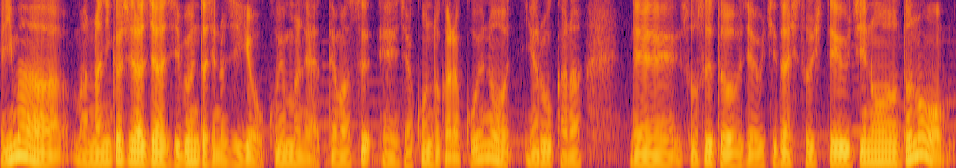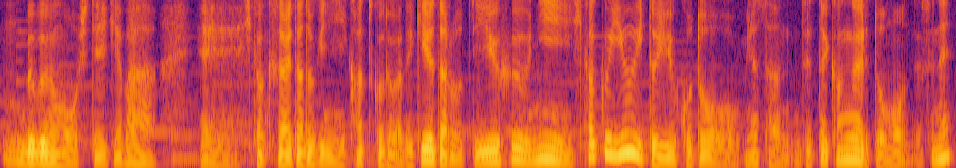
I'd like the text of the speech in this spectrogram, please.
今、まあ、何かしらじゃあ自分たちの事業こういうものやってます、え、じゃあ今度からこういうのをやろうかなでそうするとじゃあ打ち出しとしてうちのどの部分を押していけば、え、比較された時に勝つことができるだろうっていうふうに比較優位ということを皆さん絶対考えると思うんですね。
